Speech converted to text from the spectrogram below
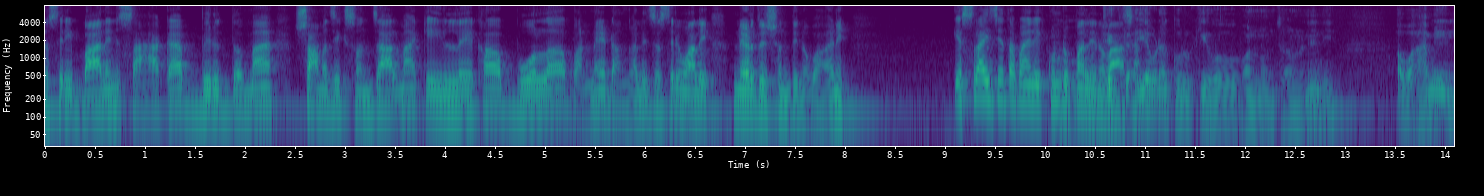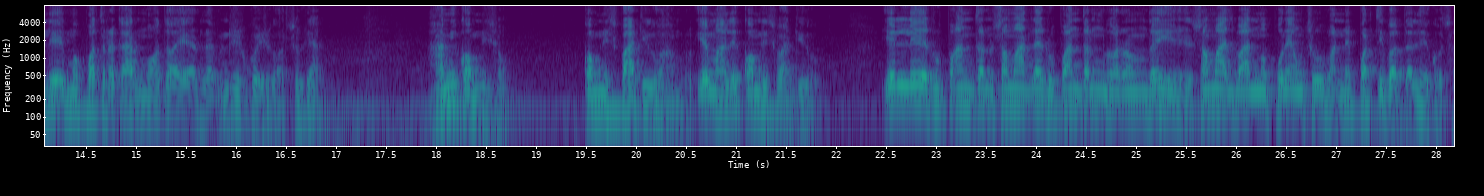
जसरी बालेन शाहका विरुद्धमा सामाजिक सञ्जालमा केही लेख बोल भन्ने ढङ्गले जसरी उहाँले निर्देशन दिनुभयो नि। यसलाई चाहिँ तपाईँले कुन रूपमा लिनु भएको छ? एउटा कुरो के हो भन्नुहुन्छ भने नि अब हामीले म पत्रकार महोदयहरूलाई पनि रिक्वेस्ट गर्छु क्या। हामी कम्युनिस्ट हौँ। कम्युनिस्ट पार्टी हो हाम्रो। एमाले कम्युनिस्ट पार्टी हो। यसले रूपान्तरण समाजलाई रूपान्तरण गराउँदै समाजवादमा पुर्याउँछु भन्ने प्रतिबद्ध लिएको छ।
